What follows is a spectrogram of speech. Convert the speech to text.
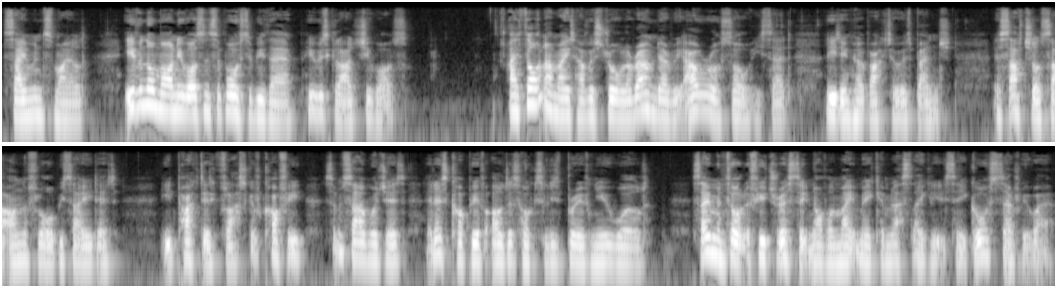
Simon smiled. Even though Marnie wasn't supposed to be there, he was glad she was. I thought I might have a stroll around every hour or so, he said, leading her back to his bench. A satchel sat on the floor beside it. He'd packed a flask of coffee, some sandwiches, and his copy of Aldous Huxley's Brave New World. Simon thought a futuristic novel might make him less likely to see ghosts everywhere.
